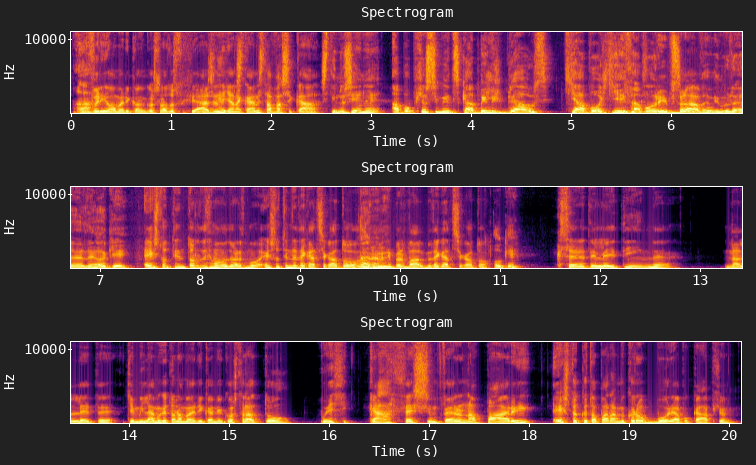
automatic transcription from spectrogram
Α. βρει ο Αμερικανικός στρατός που χρειάζεται Ε, για να κάνει τα βασικά. Στην ουσία είναι από ποιο σημείο της καμπύλης Γκάους και από εκεί θα απορρίψω. Μπράβο. παιδί μου. Ναι, ναι, ναι, οκ. Έστω ότι είναι τώρα δεν θυμάμαι τον αριθμό, έστω ότι είναι 10%. Ναι, Ας ναι, μην ναι. υπερβάλλουμε. 10%. Οκ. Ξέρετε, λέει, τι είναι να λέτε. Και μιλάμε για τον Αμερικανικό στρατό που έχει κάθε συμφέρον να πάρει έστω και το παραμικρό που μπορεί από κάποιον.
